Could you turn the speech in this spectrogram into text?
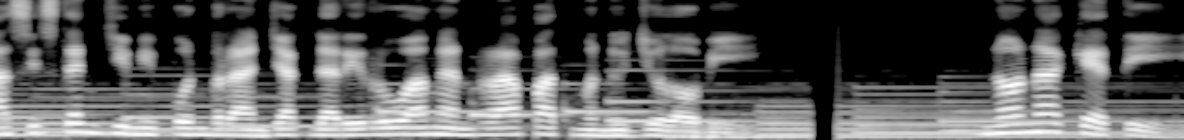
Asisten Jimmy pun beranjak dari ruangan rapat menuju lobi. Nona Katy.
